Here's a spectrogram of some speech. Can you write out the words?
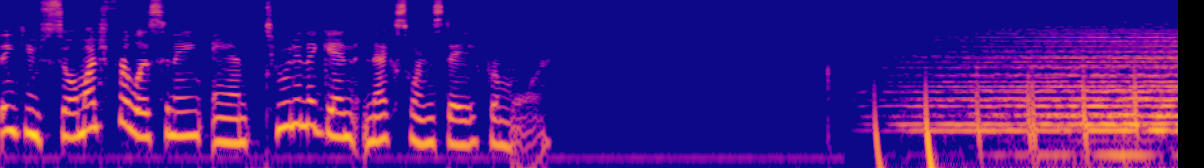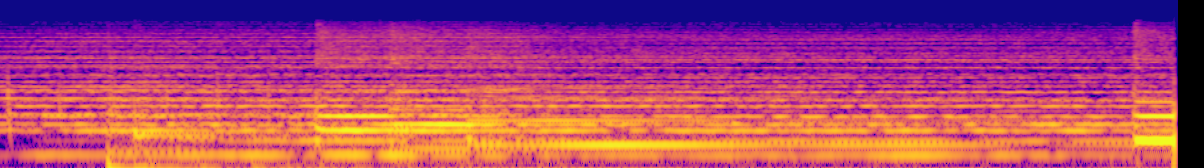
Thank you so much for listening, and tune in again next Wednesday for more. Mm-hmm.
